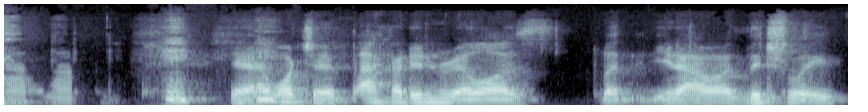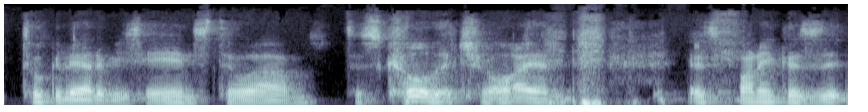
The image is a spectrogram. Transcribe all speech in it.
uh, yeah, watch it back. I didn't realize that you know I literally took it out of his hands to um to score the try. And it's funny because it,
